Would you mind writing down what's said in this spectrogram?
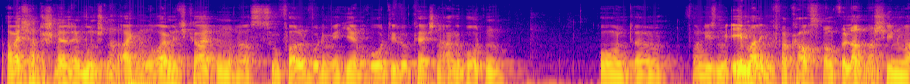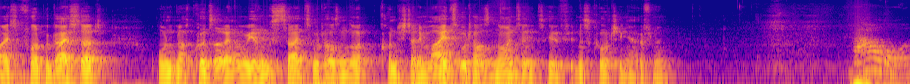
aber ich hatte schnell den Wunsch nach eigenen Räumlichkeiten und aus Zufall wurde mir hier in Rot die Location angeboten. Und ähm, von diesem ehemaligen Verkaufsraum für Landmaschinen war ich sofort begeistert. Und nach kurzer Renovierungszeit 2009, konnte ich dann im Mai 2019 CL Fitness Coaching eröffnen. Wow.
